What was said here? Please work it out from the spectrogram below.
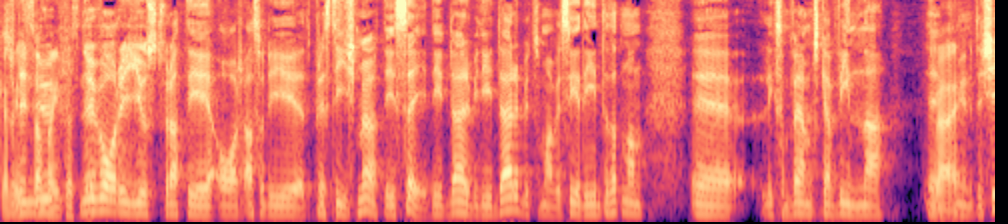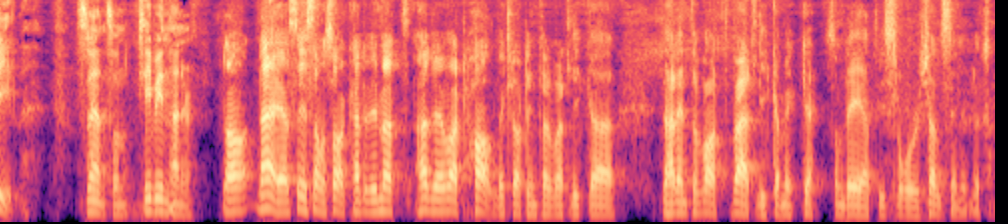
Kanske Så det inte samma nu, intensitet. nu var det just för att det är, alltså det är ett prestigemöte i sig. Det är derby, det är derbyt som man vill se. Det är inte så att man, eh, liksom, vem ska vinna eh. Community Shield? Svensson, kliv in här nu. Ja, nej, jag säger samma sak. Hade, vi mött, hade det varit Hall, det är klart det inte hade varit lika... Det hade inte varit värt lika mycket som det är att vi slår Chelsea nu. Liksom.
